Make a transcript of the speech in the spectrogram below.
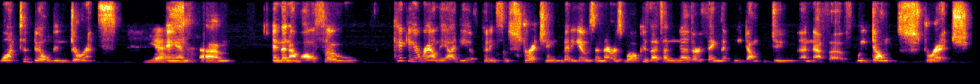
want to build endurance. Yes. And um, and then I'm also kicking around the idea of putting some stretching videos in there as well, because that's another thing that we don't do enough of. We don't stretch.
